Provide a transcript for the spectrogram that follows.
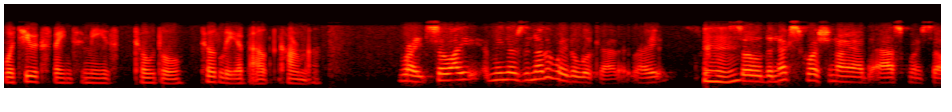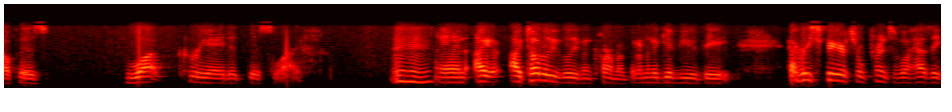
what you explained to me is total totally about karma. Right. So i i mean there's another way to look at it right? Mm-hmm. so the next question i had to ask myself is what created this life? Mm-hmm. and i i totally believe in karma but i'm going to give you the every spiritual principle has a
